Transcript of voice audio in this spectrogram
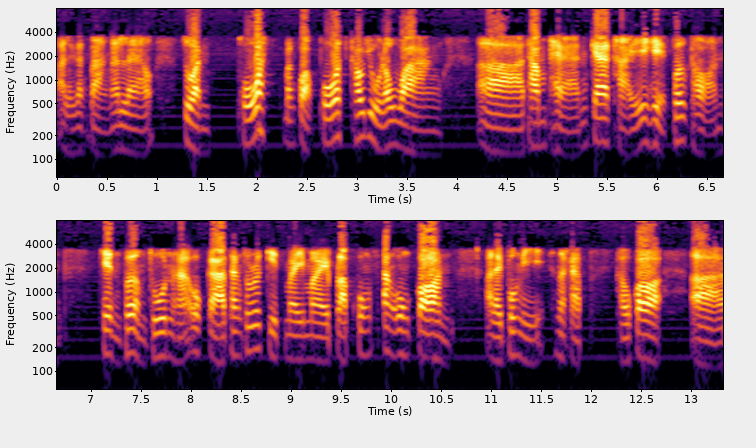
อะไรต่างๆ นั่นแล้ว ส่วนโพสต์บางกอกโพสต์เขาอยู่ระหว่างอ่าทำแผนแก้ไขเหตุเพิกถอน เช่นเพิ่มทุนหาโอกาสทางธุรกิจใหม่ๆ ปรับโครงสร้างองค์กร อะไรพวกนี้นะครับเขาก็อ่า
